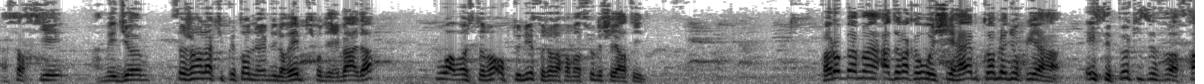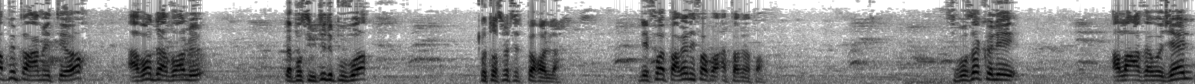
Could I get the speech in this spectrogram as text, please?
un sorcier un médium ces gens-là qui prétendent le de qui font des ibadah pour avoir justement obtenir ce genre d'information de shayatid et c'est peu qui se fassent frapper par un météore avant d'avoir la possibilité de pouvoir retransmettre cette parole-là. Des fois elle parvient, des fois elle parvient pas. C'est pour ça que les Allah Azza wa Jal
